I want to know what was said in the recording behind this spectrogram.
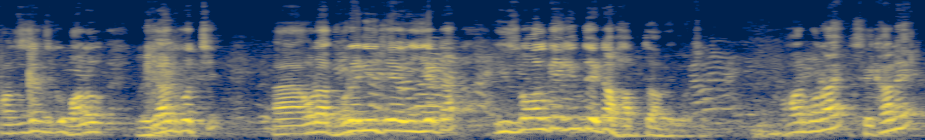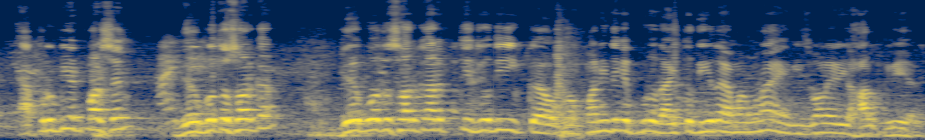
কনসিস্টেন্সি খুব ভালো রেজাল্ট করছে। ওরা ধরে নিয়েছে ওই ইয়েটা। ইসবলকে কিন্তু এটা ভাবতে হবে এবছর আমার মনে হয় সেখানে অ্যাপ্রোপ্রিয়েট পার্সন দেবব্রত সরকার। দেবব্রত সরকারকে যদি কোম্পানি থেকে পুরো দায়িত্ব দিয়ে দেয় আমার মনে হয় ইসবলের এই হাল ফিরে যাবে।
